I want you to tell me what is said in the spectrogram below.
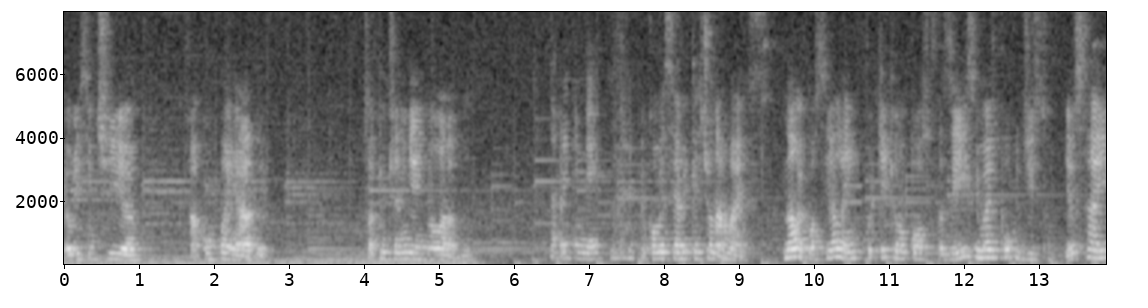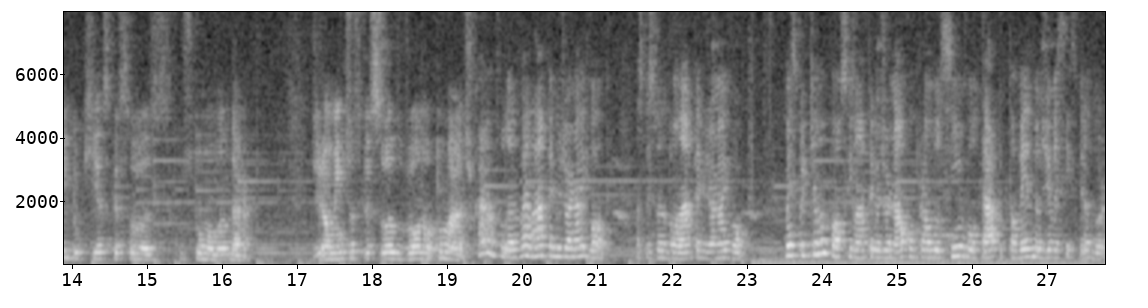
eu me sentia acompanhada, só que não tinha ninguém do meu lado. Dá pra entender. Eu comecei a me questionar mais. Não, eu posso ir além. Por que, que eu não posso fazer isso e mais um pouco disso? Eu saí do que as pessoas costumam mandar. Geralmente as pessoas vão no automático. Ah, fulano, vai lá, pega o jornal e volta. As pessoas vão lá, pegam o jornal e voltam. Mas por que eu não posso ir lá pegar o jornal, comprar um docinho, voltar, porque talvez meu dia vai ser inspirador?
